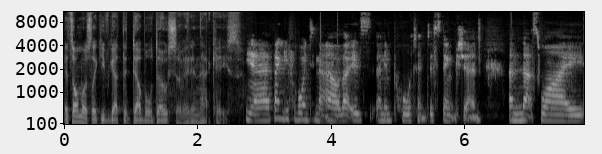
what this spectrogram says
it's almost like you've got the double dose of it in that case. Yeah, thank you for pointing that out. That is an important distinction. And that's why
